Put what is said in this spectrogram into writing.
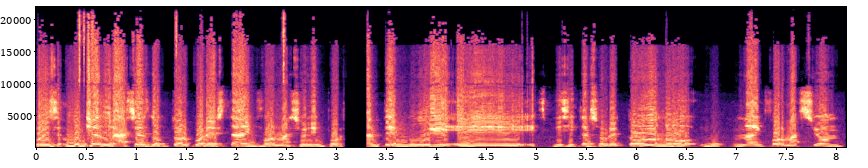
Pues muchas gracias, doctor, por esta información importante muy eh, explícita sobre todo, ¿no? Una información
